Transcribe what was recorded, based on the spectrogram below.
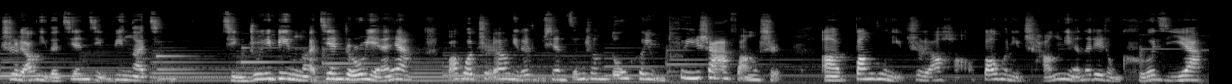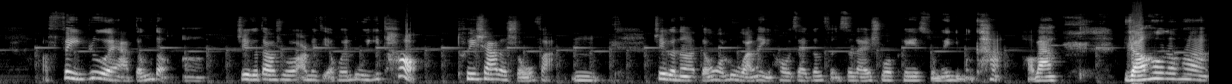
治疗你的肩颈病啊，颈。颈椎病啊，肩周炎呀，包括治疗你的乳腺增生，都可以用推沙方式啊，帮助你治疗好。包括你常年的这种咳疾呀、啊肺热呀等等啊，这个到时候二妹姐会录一套推沙的手法。嗯，这个呢，等我录完了以后再跟粉丝来说，可以送给你们看，好吧？然后的话，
